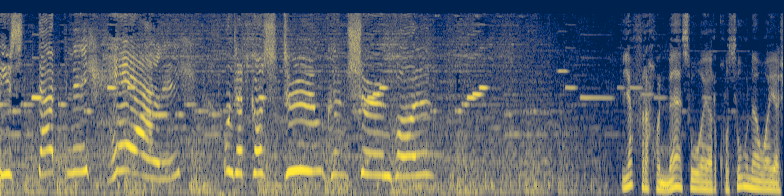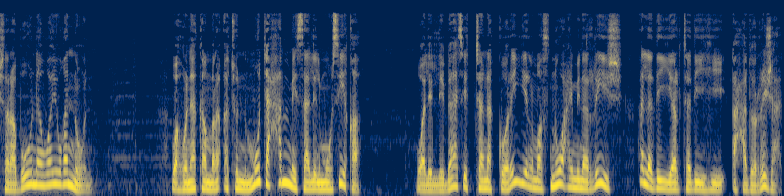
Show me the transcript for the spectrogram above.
Ist das nicht herrlich? Und das Kostümchen schön wohl. يفرح الناس ويرقصون ويشربون ويغنون وهناك امرأة متحمسة للموسيقى وللباس التنكري المصنوع من الريش الذي يرتديه أحد الرجال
